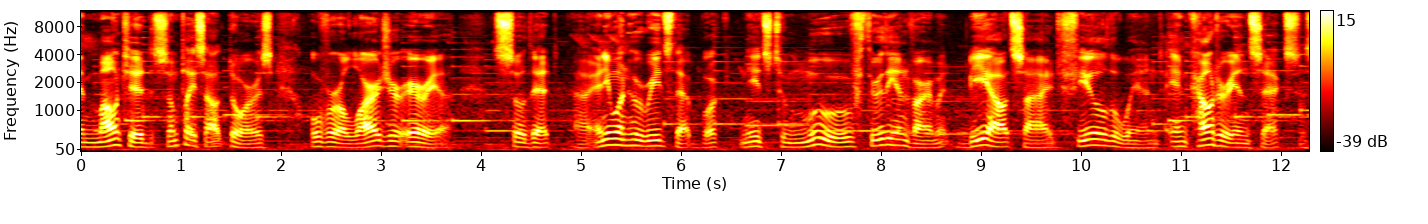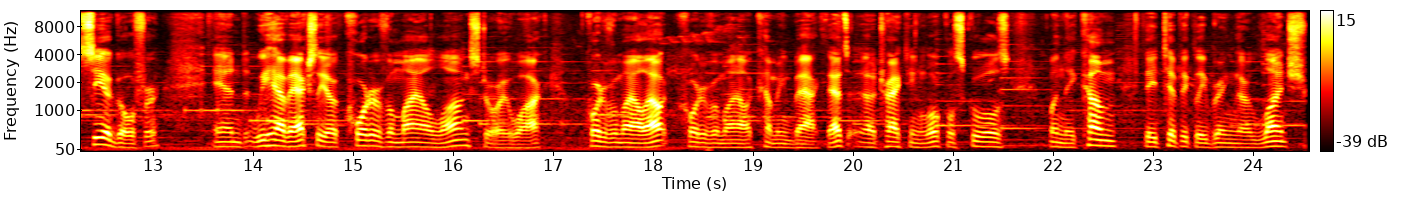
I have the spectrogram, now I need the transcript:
and mounted someplace outdoors over a larger area so that uh, anyone who reads that book needs to move through the environment, be outside, feel the wind, encounter insects, see a gopher, and we have actually a quarter of a mile long story walk, quarter of a mile out, quarter of a mile coming back. That's attracting local schools. When they come, they typically bring their lunch.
